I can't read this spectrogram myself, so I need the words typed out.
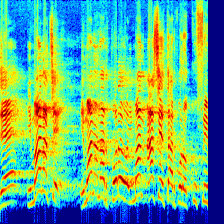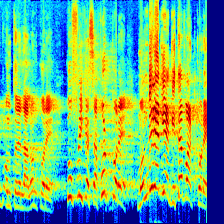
যে ইমান আছে ইমান আনার পরেও, ইমান আছে তারপরও কুফরি অন্তরে লালন করে, কুফরিকে সাপোর্ট করে, মন্দিরে গিয়ে গীতা পাঠ করে,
